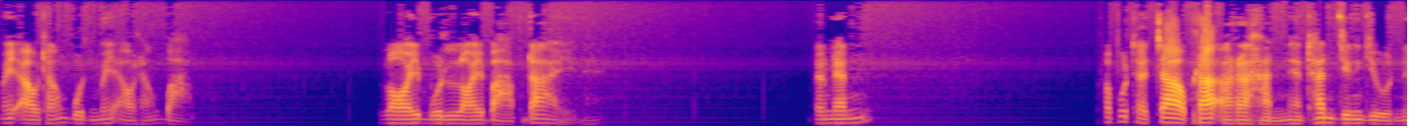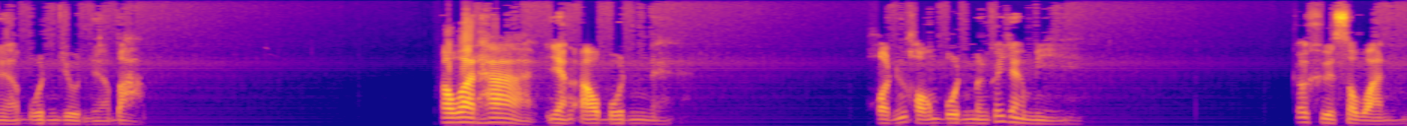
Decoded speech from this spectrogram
ไม่เอาทั้งบุญไม่เอาทั้งบาปลอยบุญลอยบาปได้ ดังนั้น พระพุทธเจ้าพระอรหันต์เนี่ยท่านจึงอยู่เหนือบุญอยู่เหนือบาป เพราะว่าถ้ายังเอาบุญเนี่ยผลของบุญมันก็ยังมี ก็คือสวรรค์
